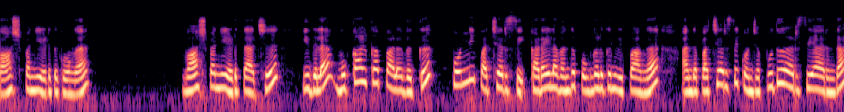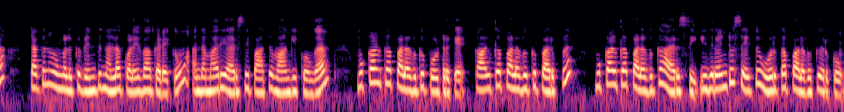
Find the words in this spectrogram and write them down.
வாஷ் பண்ணி எடுத்துக்கோங்க. வாஷ் பண்ணி எடுத்தாச்சு. இதில் முக்கால் கப் அளவுக்கு பொன்னி பச்சரிசி கடையில் வந்து பொங்கலுக்குன்னு விற்பாங்க அந்த பச்சரிசி கொஞ்சம் புது அரிசியாக இருந்தால் டக்குன்னு உங்களுக்கு வெந்து நல்லா குறைவாக கிடைக்கும். அந்த மாதிரி அரிசி பார்த்து வாங்கிக்கோங்க. முக்கால் கப் அளவுக்கு போட்டிருக்கேன். கால் கப் அளவுக்கு பருப்பு முக்கால் கப் அளவுக்கு அரிசி. இது ரெண்டும் சேர்த்து ஒரு கப் அளவுக்கு இருக்கும்.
